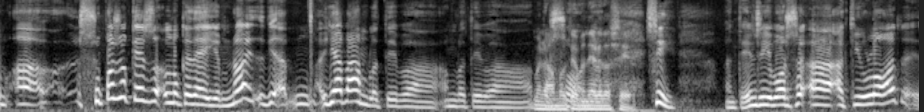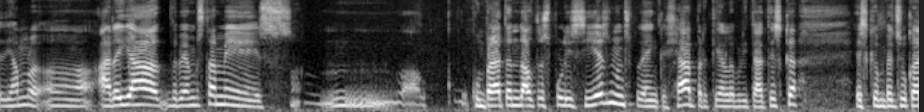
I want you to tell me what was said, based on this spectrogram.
uh, suposo que és el que dèiem, no? Ja, ja va amb la teva, amb la teva Bueno, amb la persona. teva manera de ser. Sí, entens? I llavors, uh, aquí a Olot, ja, uh, ara ja devem estar més... mm, comparat amb d'altres policies no ens podem queixar, perquè la veritat és que, és que em penso que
